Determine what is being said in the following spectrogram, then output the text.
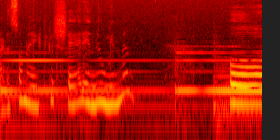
er det som egentlig skjer inni ungen min. Og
